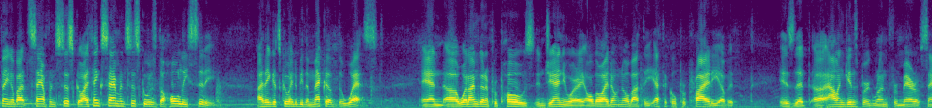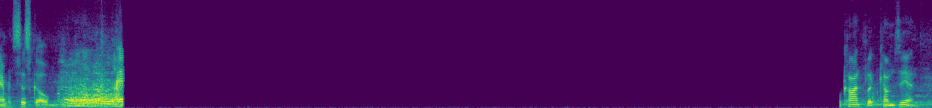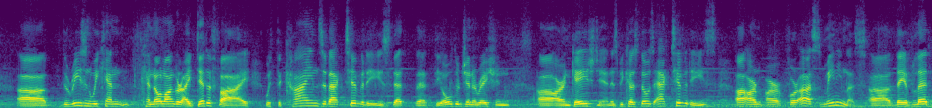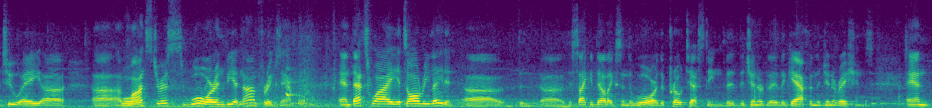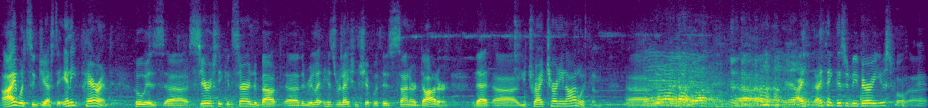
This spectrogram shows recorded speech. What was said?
thing about San Francisco. I think San Francisco is the holy city. I think it's going to be the Mecca of the West. And uh, what I'm going to propose in January, although I don't know about the ethical propriety of it, is that uh, Allen Ginsberg run for mayor of San Francisco. conflict comes in. Uh, the reason we can, can no longer identify with the kinds of activities that, that the older generation uh, are engaged in is because those activities uh, are, are, for us, meaningless. Uh, they have led to a, uh, uh, a monstrous war in Vietnam, for example. And that's why it's all related. Uh, the, uh, the, psychedelics and the war, the protesting, the, the, the, the, gap in the generations. And I would suggest to any parent who is uh, seriously concerned about uh, the rela his relationship with his son or daughter that uh, you try turning on with them. Uh, I, I, think this would be very useful.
